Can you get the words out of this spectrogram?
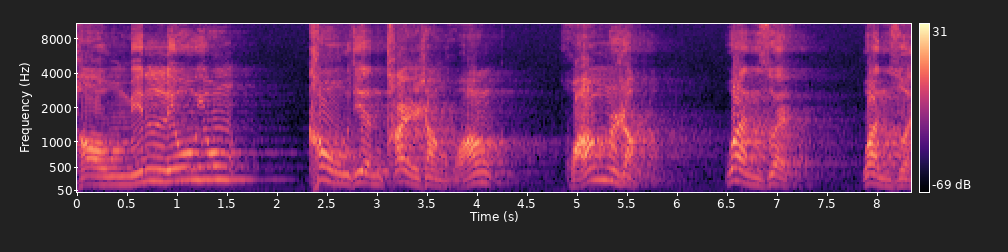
心吧。好民刘墉叩见太上皇，皇上万岁，万岁，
